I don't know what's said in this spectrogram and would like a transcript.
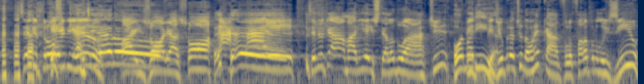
Você me trouxe Quem dinheiro? quer dinheiro? Mas olha só! Ai, você viu que a Maria Estela Duarte Oi, Maria. pediu pra eu te dar um recado. Falou, fala pro Luizinho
